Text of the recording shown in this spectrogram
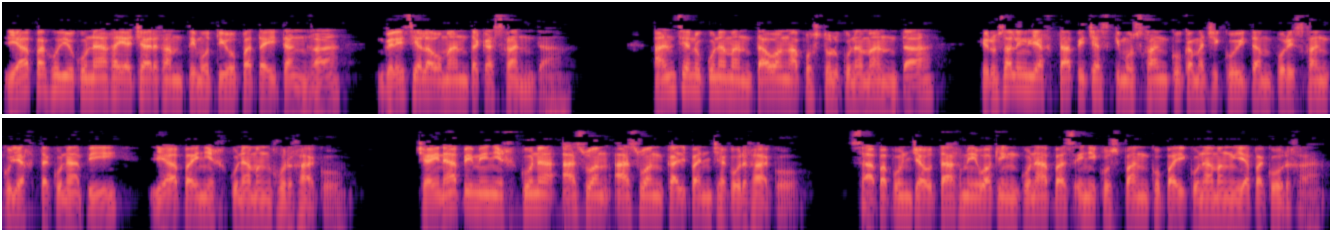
Llapa judiokunaqa yacharqam Timoteopa taytanqa, Grecia laumanta kasqanta. Ancianukunamantawan apostolkunamanta, Jerusalén llaqtapi chaskimusqanku kamachikuytan purisqanku llaqtakunapi, llapa iñiqkunaman hurqaku. Chaynapi miñiqkuna aswan aswan kallpanchakurqaku. Sapa punchawtaqmi wakinkunapas iñikuspanku paykunaman yapakurqa.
